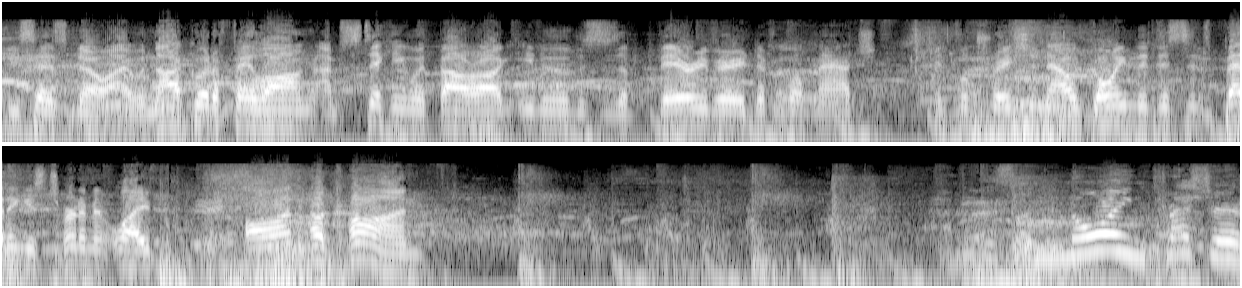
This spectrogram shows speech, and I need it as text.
He says no. I will not go to Fei Long. I'm sticking with Balrog, even though this is a very, very difficult match. Infiltration now going the distance, betting his tournament life on Hakan. Annoying pressure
